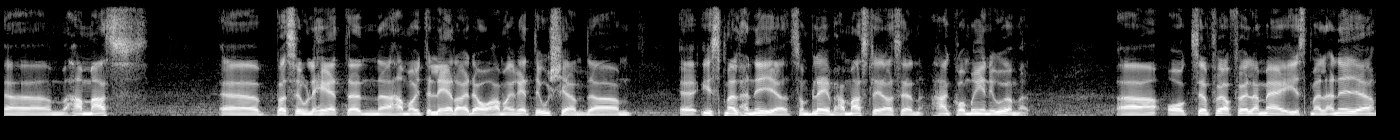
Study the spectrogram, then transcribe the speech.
uh, Hamas Eh, personligheten, eh, han var ju inte ledare då, han var ju rätt okänd. Eh, Ismail Haniyeh, som blev Hamas-ledare sen, han kommer in i rummet. och sen får jag följa med Ismail Haniyeh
